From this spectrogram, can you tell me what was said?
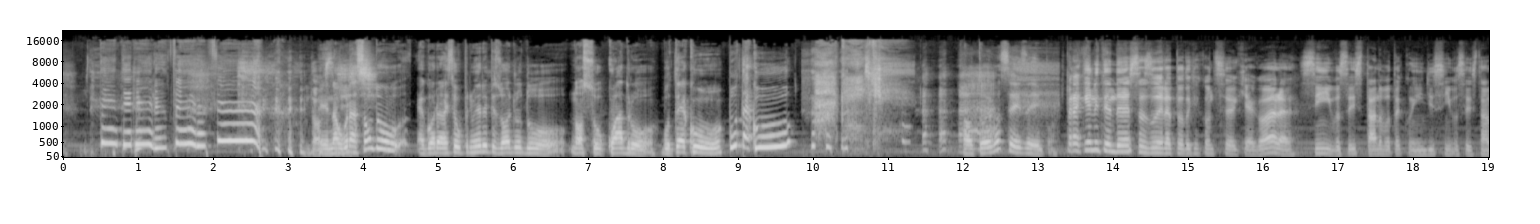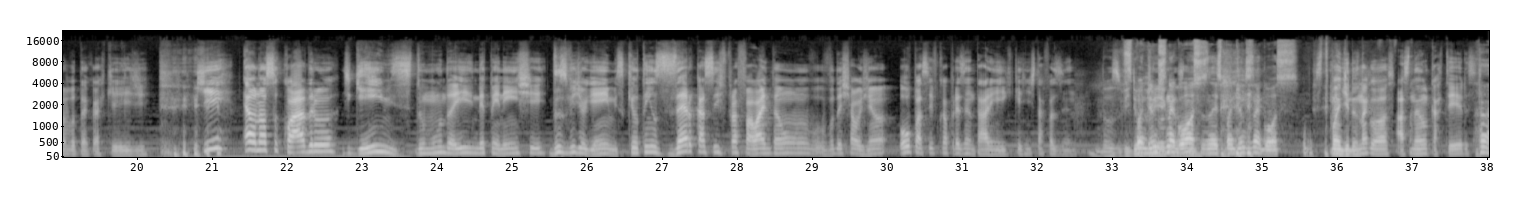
Nossa, Inauguração gente. do. Agora vai ser o primeiro episódio do nosso quadro Boteco. Boteco! Faltou vocês aí, pô. Pra quem não entendeu essa zoeira toda que aconteceu aqui agora, sim, você está no Boteco Indie, sim, você está no Boteco Arcade. que é o nosso quadro de games do mundo aí independente dos videogames, que eu tenho zero cacife pra falar, então eu vou deixar o Jean ou o Pacífico apresentarem aí o que que a gente tá fazendo. Dos. Expandindo os negócios, né? Expandindo os negócios. Expandindo os negócios, assinando carteiras.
